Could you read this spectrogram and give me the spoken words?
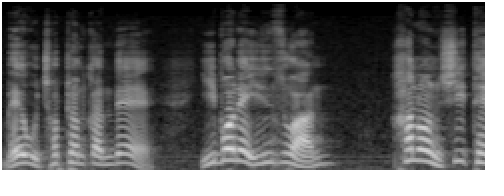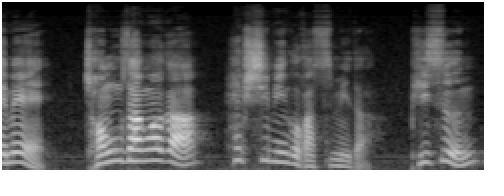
매우 저평가인데 이번에 인수한 한원 시스템의 정상화가 핵심인 것 같습니다. 빚은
